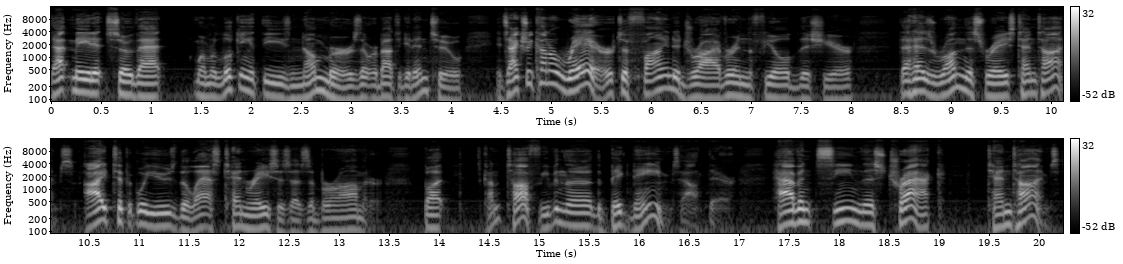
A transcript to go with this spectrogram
that made it so that when we're looking at these numbers that we're about to get into, it's actually kind of rare to find a driver in the field this year that has run this race 10 times. I typically use the last 10 races as a barometer, but it's kind of tough. Even the, the big names out there haven't seen this track 10 times.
